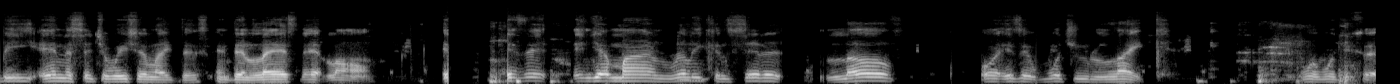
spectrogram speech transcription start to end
be in a situation like this and then last that long, is it in your mind really mhm. considered love or is it what you like? What would you say?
